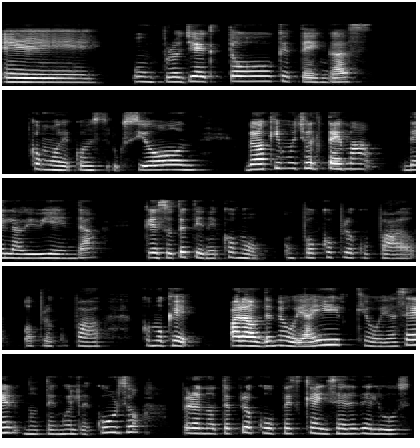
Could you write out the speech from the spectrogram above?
eh, un proyecto que tengas como de construcción. Veo aquí mucho el tema de la vivienda, que eso te tiene como un poco preocupado o preocupado, como que para dónde me voy a ir, qué voy a hacer, no tengo el recurso, pero no te preocupes que hay seres de luz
